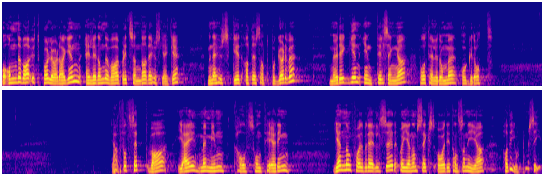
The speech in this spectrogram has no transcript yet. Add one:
Og Om det var utpå lørdagen eller om det var blitt søndag, det husker jeg ikke. Men jeg husker at jeg satt på gulvet med ryggen inntil senga på hotellrommet og gråt. Jeg hadde fått sett hva jeg med min kalshåndtering gjennom forberedelser og gjennom seks år i Tanzania hadde gjort med Siv.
